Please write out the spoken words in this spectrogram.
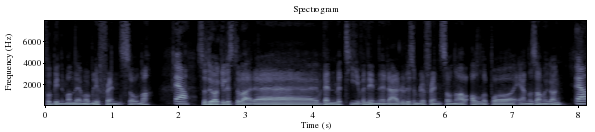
forbinder man det med å bli friendzona. Ja. Så du har ikke lyst til å være venn med ti venninner der du liksom blir friendzona av alle på en og samme gang. ja.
